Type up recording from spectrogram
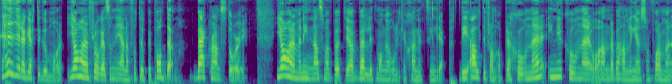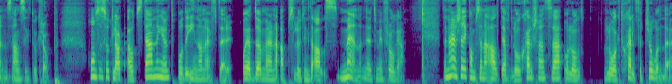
Hej era göttegummor. Jag har en fråga som ni gärna får ta upp i podden. Background story. Jag har en väninna som har börjat göra väldigt många olika skönhetsingrepp. Det är allt ifrån operationer, injektioner och andra behandlingar som formar ens ansikte och kropp. Hon ser såklart outstanding ut både innan och efter och jag dömer henne absolut inte alls. Men nu till min fråga. Den här tjejkompisen har alltid haft låg självkänsla och låg, lågt självförtroende,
